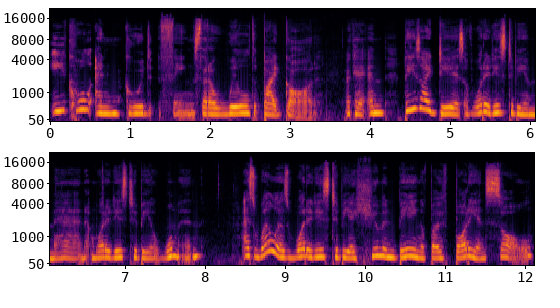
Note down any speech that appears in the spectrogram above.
equal and good things that are willed by God. Okay, and these ideas of what it is to be a man and what it is to be a woman as well as what it is to be a human being of both body and soul,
